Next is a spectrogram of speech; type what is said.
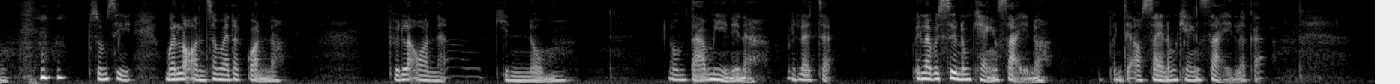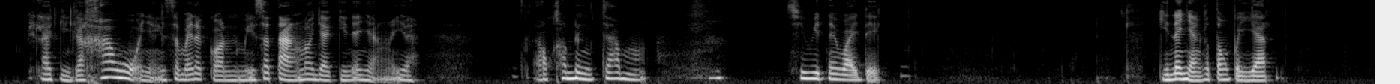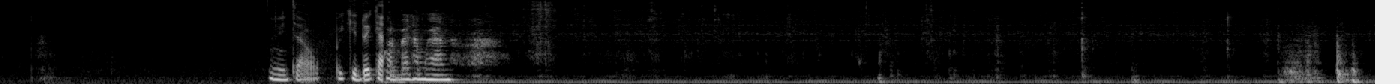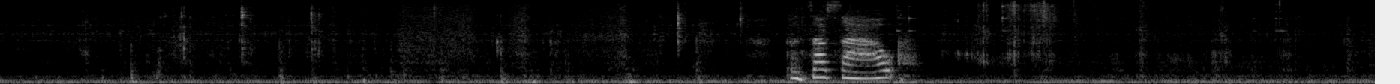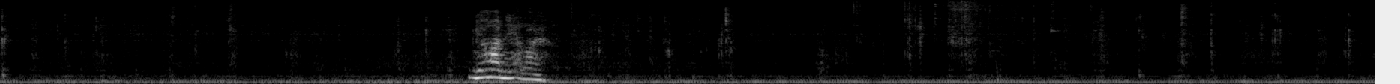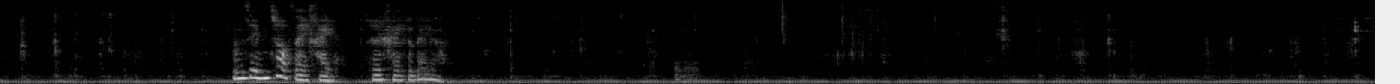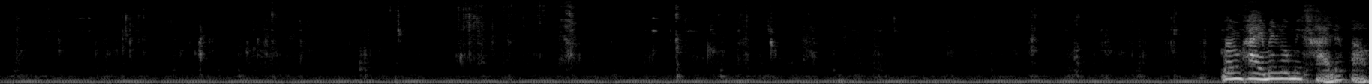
สมศรีเหมือนละอ่อนสมัยตะก่อนเนาะเป็นละอ่อนน่ะกินนม นมตาหมีนี่นะเวลาจะเวลาไปซื้อน้ำแข็งใส่เนาะเพิ่นจะเอาใส่น้ำแข็งใส่แล้วก็ เวลากินกับข้าวอนอย่างสมัยตะก่อนมีสตังค์เนาะอยากกินอนอย่างนี้นะเอาคำหนึ่งจำชีวิตในวัยเด็ก กินอนอย่างก็ต้องประหยัดนี่เจ้าไปกินด้วยกันก่อนไปทำงาน ตอนเช้าเช้ายี่ห้อนี้อร่อยผมซิมชอบใส่ไข่ ใส่ไข่ก็ได้เหรอ เมืองไทยไม่รู้มีขายหรือเปล่า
